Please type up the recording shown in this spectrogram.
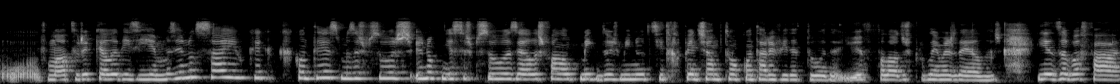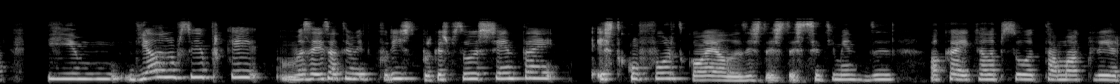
houve uma altura que ela dizia: Mas eu não sei o que é que acontece, mas as pessoas, eu não conheço as pessoas, elas falam comigo dois minutos e de repente já me estão a contar a vida toda. E ia falar dos problemas delas, ia desabafar. E, e ela não percebia porquê, mas é exatamente por isto, porque as pessoas sentem este conforto com elas, este, este, este sentimento de ok, aquela pessoa está-me a acolher,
